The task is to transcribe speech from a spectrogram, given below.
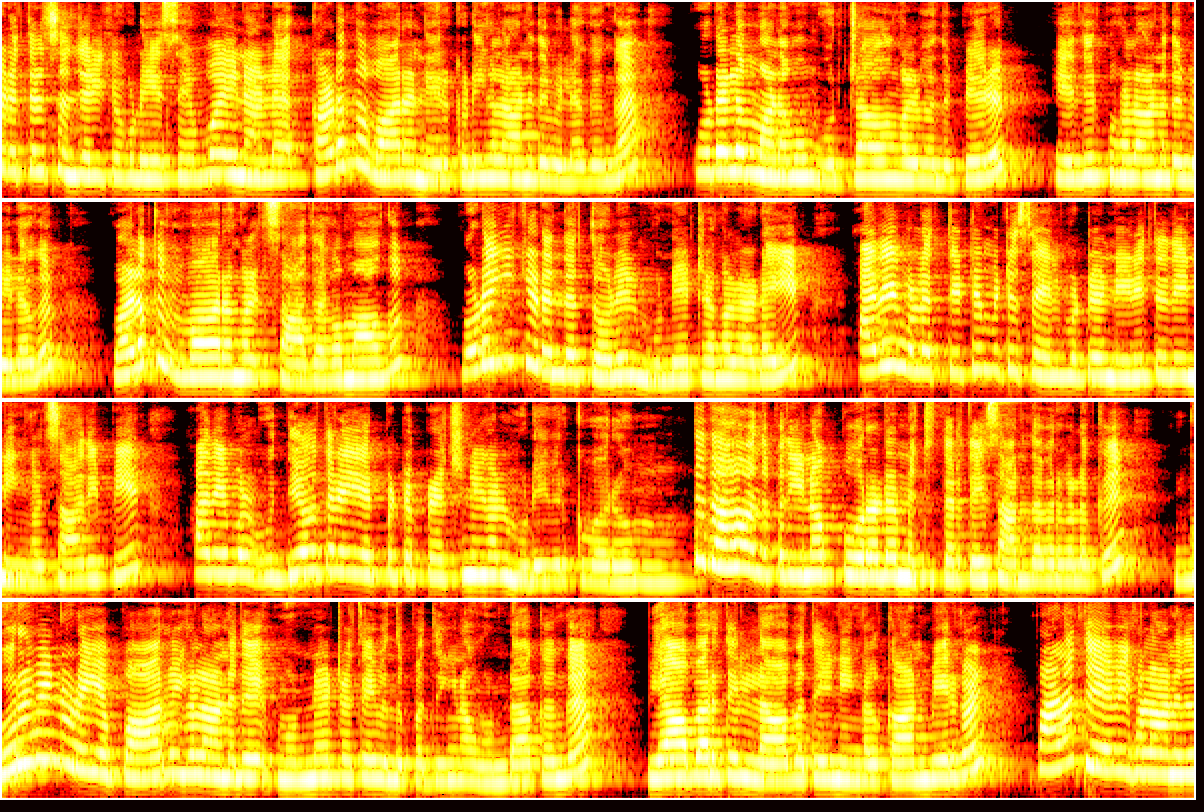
இடத்தில் சஞ்சரிக்கக்கூடிய செவ்வாயினால் கடந்த வார நெருக்கடிகளானது விலகுங்க. உடலும் மனமும் உற்சாகங்கள் வந்து பெறும். எதிர்ப்புகளானது விலகும். வழக்கு விவகாரங்கள் சாதகமாகும். முடங்கி கிடந்த தொழில் முன்னேற்றங்கள் அடையும். அதே போல திட்டமிட்டு செயல்பட்டு நினைத்ததை நீங்கள் சாதிப்பீர். அதேபோல் உத்தியோகத்தில் ஏற்பட்ட பிரச்சனைகள் முடிவிற்கு வரும். அடுத்ததாக வந்து பார்த்தீங்கன்னா பூரடம் நட்சத்திரத்தை சார்ந்தவர்களுக்கு குருவினுடைய பார்வைகளானது முன்னேற்றத்தை வந்து பார்த்தீங்கன்னா உண்டாக்குங்க. வியாபாரத்தில் லாபத்தை நீங்கள் காண்பீர்கள். பண தேவைகளானது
